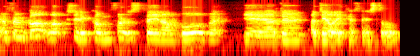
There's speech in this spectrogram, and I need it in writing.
If we've got luxury comforts, then I'll go. But yeah, I do. I do like a festival.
